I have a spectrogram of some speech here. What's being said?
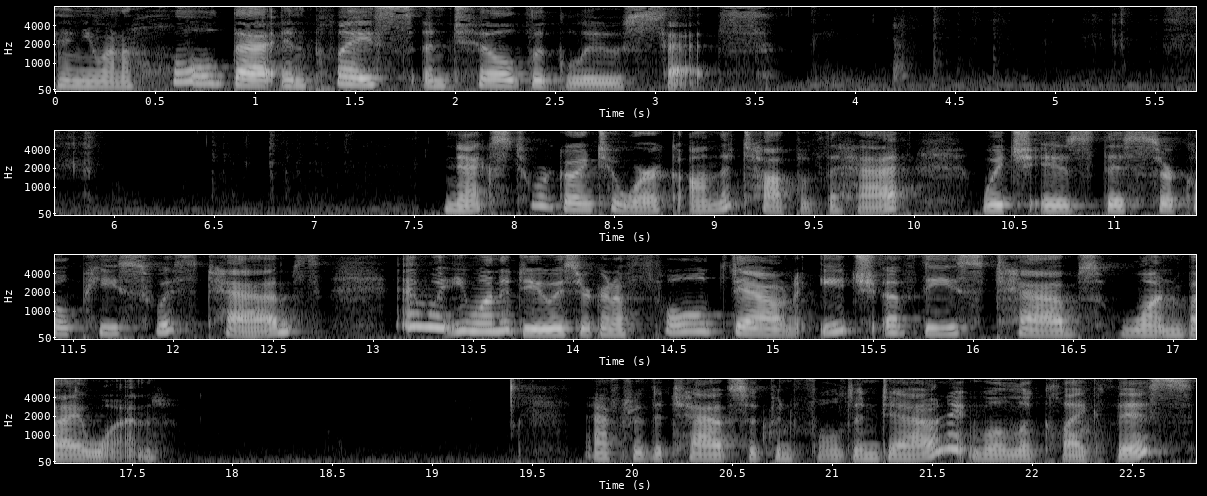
and you want to hold that in place until the glue sets. Next, we're going to work on the top of the hat, which is this circle piece with tabs. And what you want to do is you're going to fold down each of these tabs one by one. After the tabs have been folded down, it will look like this.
